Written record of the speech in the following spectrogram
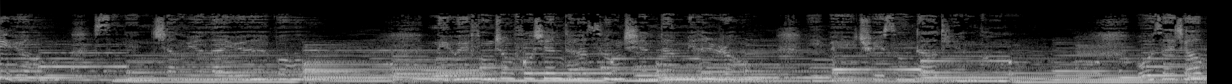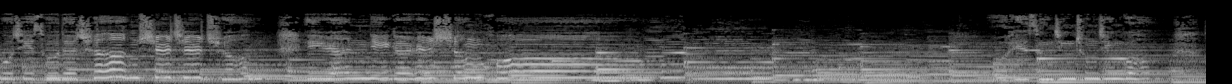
没有，思念将越来越薄。你微风中浮现的从前的面容，已被吹送到天空。我在脚步急促的城市之中，依然一个人生活。我也曾经憧憬过，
